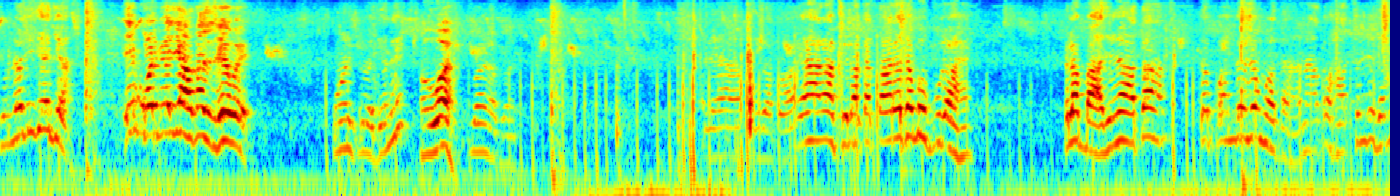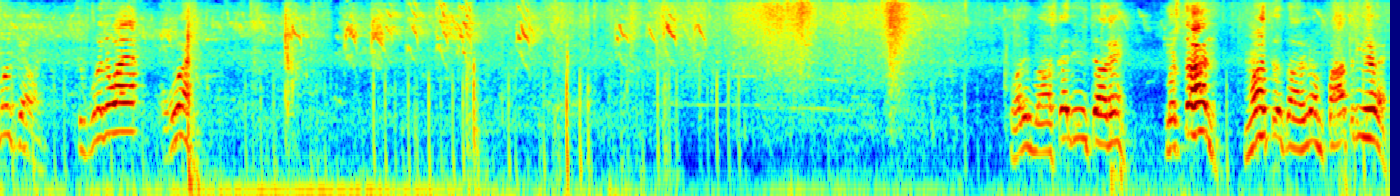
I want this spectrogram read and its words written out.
ચુંડાજી જે જ્યાં એ કોણ પીવા જ્યાં આવતા છે હવે. કોણ પીવા છે ને? હોવે. બરાબર. પૂરા તો અરે હારા પેલા કરતા તો બહુ પૂરા હે. પેલા બાજરીના હતા તો પંદરસો માં હતા. અને આ તો સાતસો તો ડબલ કહેવાય. શું પૂરા જવા આયા? હોય બાસ્કા જેવી ચારે મસ્ત હે ને? મસ્ત તારે પાતળી હે.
